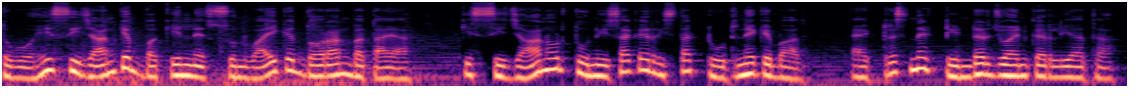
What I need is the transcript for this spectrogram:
तो वही सीजान के वकील ने सुनवाई के दौरान बताया कि सीजान और तुनिसा का रिश्ता टूटने के बाद एक्ट्रेस ने टिंडर ज्वाइन कर लिया था।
